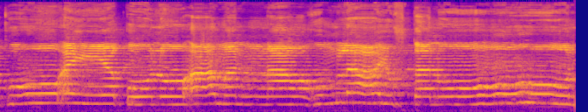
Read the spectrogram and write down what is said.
يتركوا أن يقولوا آمنا وهم لا يفتنون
